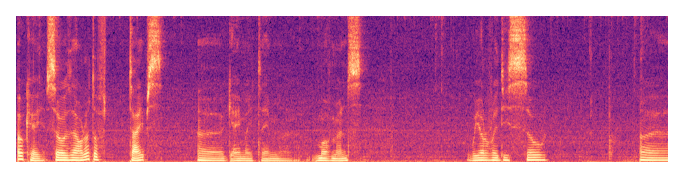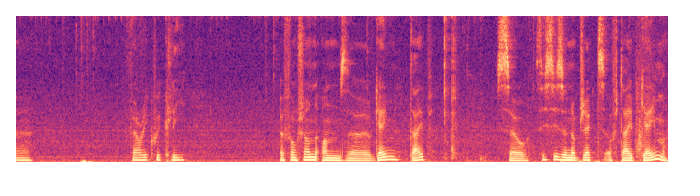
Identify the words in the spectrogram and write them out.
Okay so there are a lot of types uh, game item uh, movements we already saw uh, very quickly a function on the game type. So this is an object of type game.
